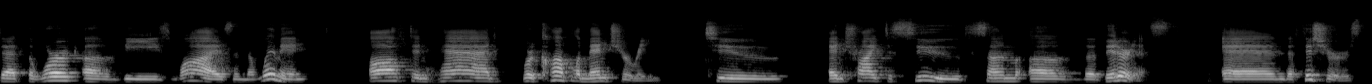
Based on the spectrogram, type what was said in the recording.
that the work of these wives and the women often had were complementary to and tried to soothe some of the bitterness and the fissures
